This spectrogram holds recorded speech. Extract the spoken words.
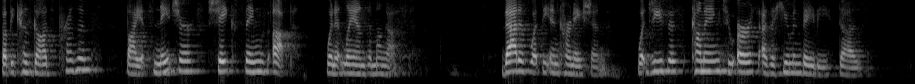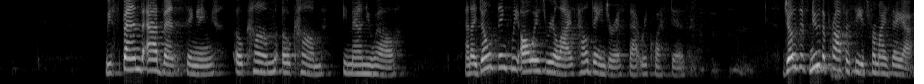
but because God's presence, by its nature, shakes things up when it lands among us. That is what the incarnation, what Jesus coming to earth as a human baby does. We spend Advent singing, O come, O come, Emmanuel. And I don't think we always realize how dangerous that request is. Joseph knew the prophecies from Isaiah.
